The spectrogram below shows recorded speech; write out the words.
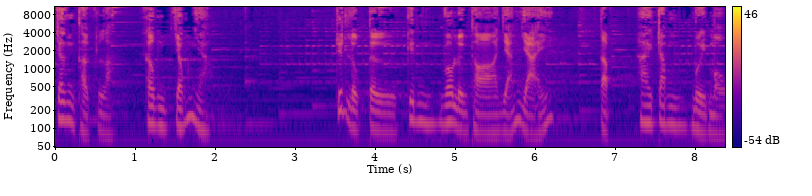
Chân thật là không giống nhau. Trích lục từ Kinh Vô Lượng Thọ giảng giải Tập 211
